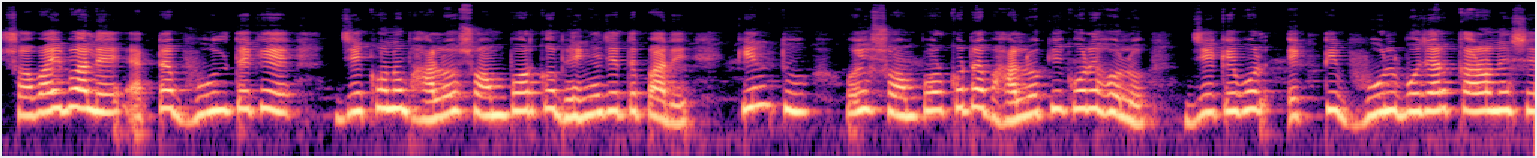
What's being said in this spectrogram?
সবাই বলে, একটা ভুল থেকে যে কোনো ভালো সম্পর্ক ভেঙে যেতে পারে, কিন্তু ওই সম্পর্কটা ভালো কি করে হলো, যে কেবল একটি ভুল বোঝার কারণে সে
